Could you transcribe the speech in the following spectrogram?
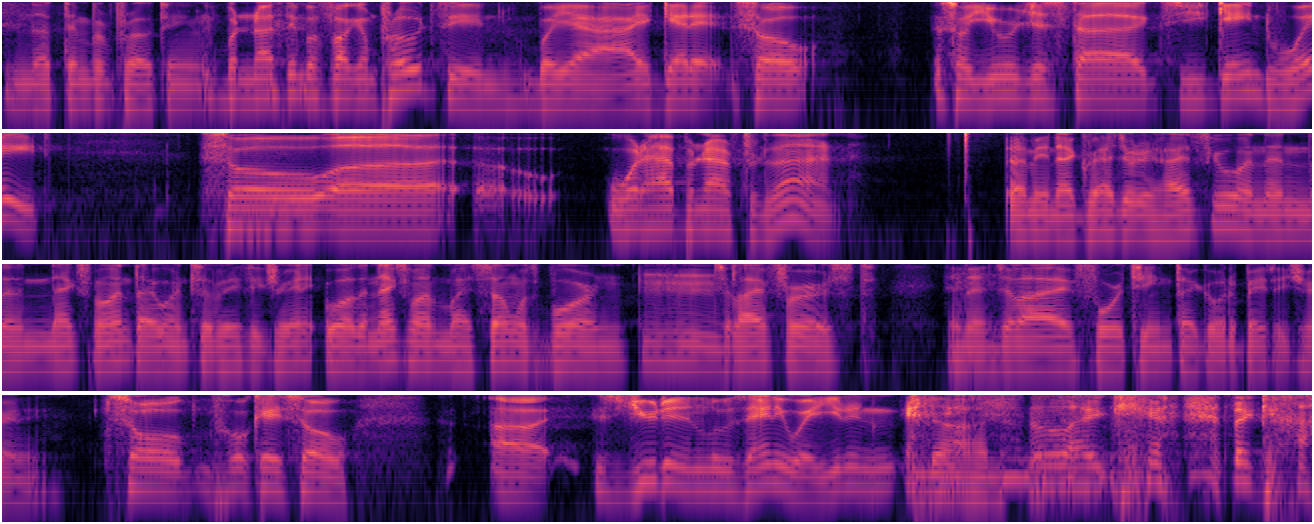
Nothing but protein. But nothing but fucking protein. But yeah, I get it. So, so you were just uh, so you gained weight. So, uh, what happened after that? I mean, I graduated high school, and then the next month I went to basic training. Well, the next month my son was born, Mm-hmm. July 1st, and then July 14th I go to basic training. So okay, so uh, you didn't lose any weight. You didn't No, no, no. like the guy.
